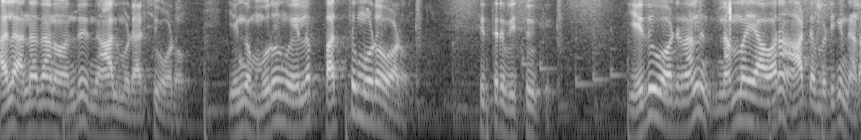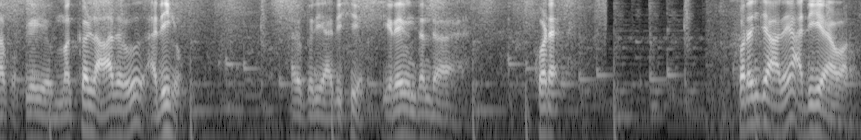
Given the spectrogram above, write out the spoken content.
அதில் அன்னதானம் வந்து நாலு மூடை அரிசி ஓடும். எங்கள் முருகன் கோயிலில் பத்து மூடை ஓடும் சித்திரை விசுவுக்கு. எது ஓடினாலும் நம்ம வியாபாரம் ஆட்டோமேட்டிக்காக நடக்கும். மக்கள் ஆதரவு அதிகம். அது பெரிய அதிசயம். இறைவன் தந்த கொடை. குறைஞ்ச ஆதாயம் அதிக வியாபாரம்.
